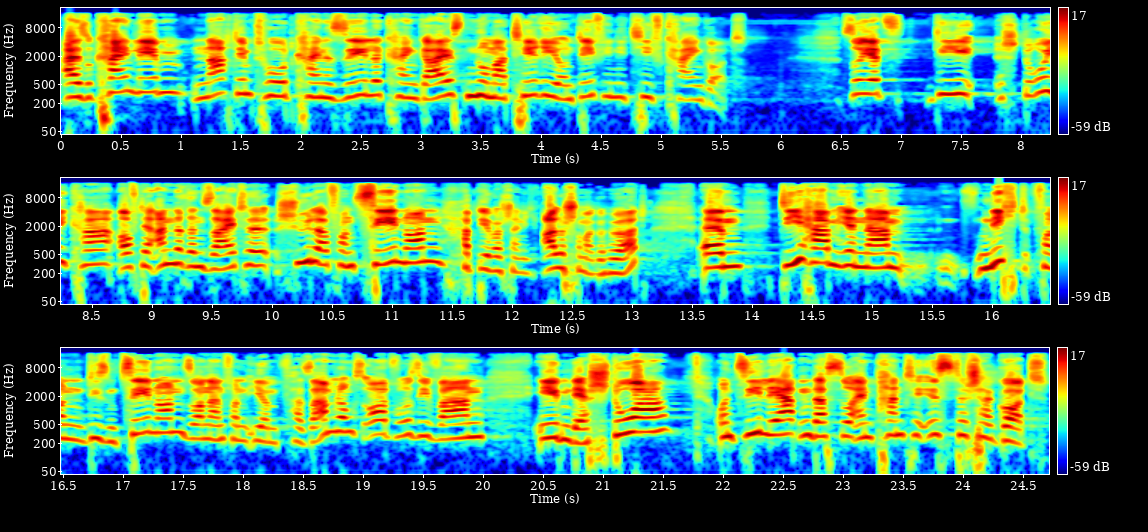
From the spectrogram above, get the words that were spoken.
Also kein Leben nach dem Tod, keine Seele, kein Geist, nur Materie und definitiv kein Gott. So jetzt die Stoiker auf der anderen Seite, Schüler von Zenon, habt ihr wahrscheinlich alle schon mal gehört, ähm, die haben ihren Namen nicht von diesem Zenon, sondern von ihrem Versammlungsort, wo sie waren, eben der Stoa. Und sie lehrten, dass so ein pantheistischer Gott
